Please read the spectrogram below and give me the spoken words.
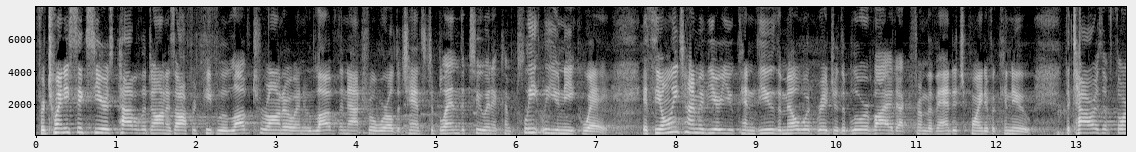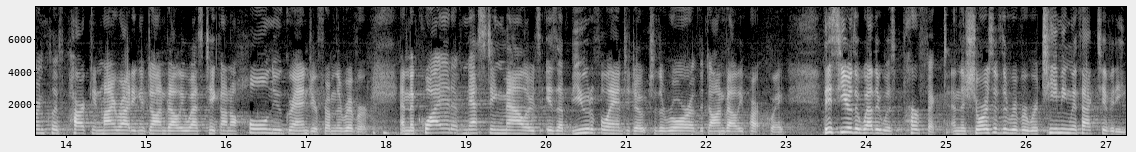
For 26 years, Paddle the Don has offered people who love Toronto and who love the natural world a chance to blend the two in a completely unique way. It's the only time of year you can view the Millwood Bridge or the Bloor Viaduct from the vantage point of a canoe. The towers of Thorncliffe Park in my riding of Don Valley West take on a whole new grandeur from the river, and the quiet of nesting mallards is a beautiful antidote to the roar of the Don Valley Parkway. This year, the weather was perfect, and the shores of the river were teeming with activity.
